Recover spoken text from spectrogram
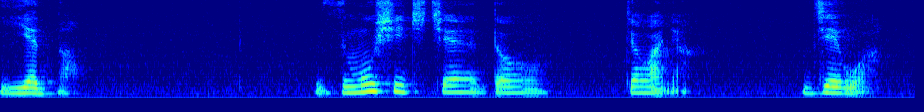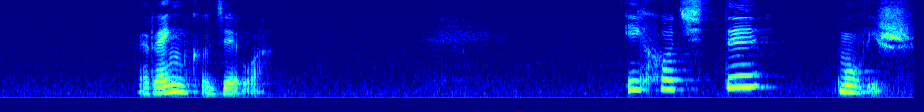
jedno: zmusić Cię do działania, dzieła, rękodzieła. I choć Ty mówisz,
